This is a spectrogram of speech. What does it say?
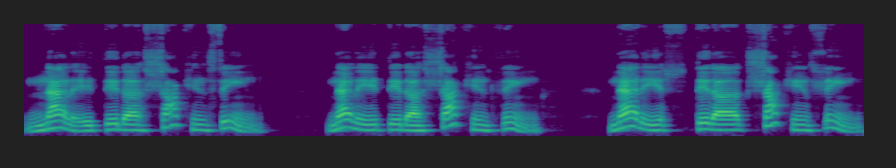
Nellie did a shocking thing. Nellie did a shocking thing. Nellie did a shocking thing.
